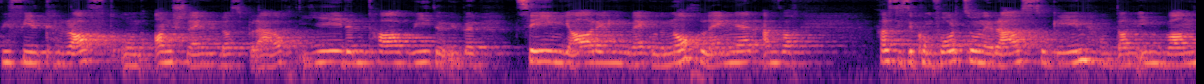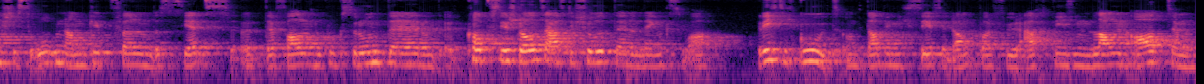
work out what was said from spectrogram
wie viel Kraft und Anstrengung das braucht, jeden Tag wieder über zehn Jahre hinweg oder noch länger einfach aus dieser Komfortzone rauszugehen und dann irgendwann stehst du oben am Gipfel und das ist jetzt äh, der Fall und du guckst runter und äh, klopfst dir stolz auf die Schultern und denkst, wow, richtig gut und da bin ich sehr, sehr dankbar für auch diesen langen Atem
